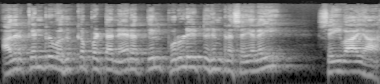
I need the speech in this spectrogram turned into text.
அதற்கென்று வகுக்கப்பட்ட நேரத்தில் பொருளீட்டுகின்ற செயலை செய்வாயாக.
